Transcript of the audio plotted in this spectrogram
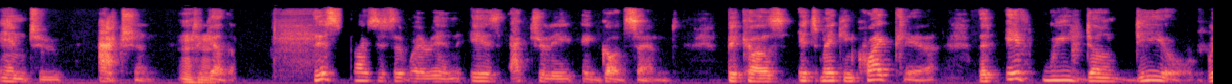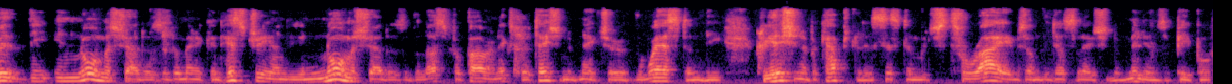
into action mm-hmm. together. This crisis that we're in is actually a godsend because it's making quite clear that if we don't deal with the enormous shadows of American history and the enormous shadows of the lust for power and exploitation of nature of the West and the creation of a capitalist system which thrives on the desolation of millions of people,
